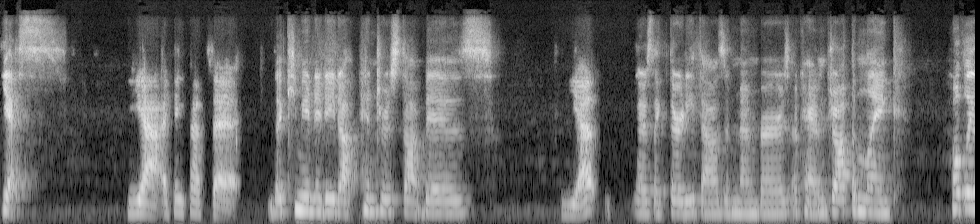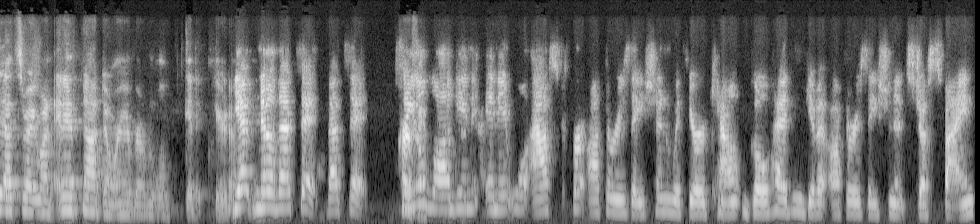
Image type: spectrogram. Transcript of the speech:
Yes. Yeah, I think that's it. The community.pinterest.biz. Yep. There's like 30,000 members. Okay, I'm dropping link. Hopefully that's the right one. And if not, don't worry, everyone will get it cleared up. Yep, no, that's it. That's it. Perfect. So you'll log in and it will ask for authorization with your account. Go ahead and give it authorization. It's just fine.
